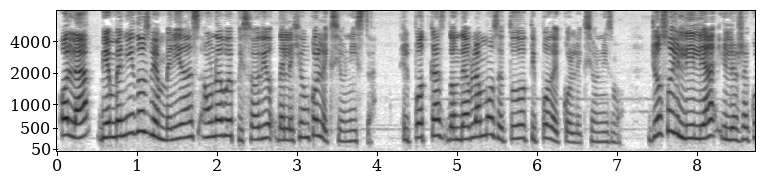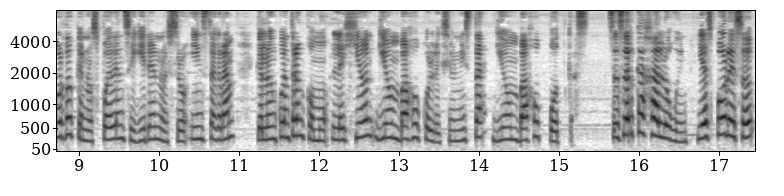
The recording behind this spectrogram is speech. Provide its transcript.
Hola, bienvenidos, bienvenidas a un nuevo episodio de Legión Coleccionista, el podcast donde hablamos de todo tipo de coleccionismo. Yo soy Lilia y les recuerdo que nos pueden seguir en nuestro Instagram, que lo encuentran como legión-coleccionista-podcast. Se acerca Halloween y es por eso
